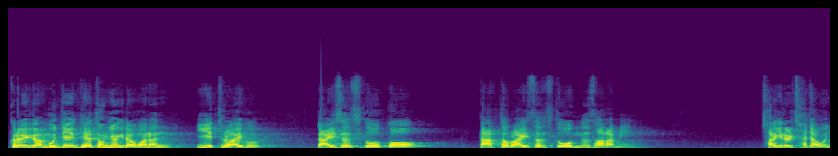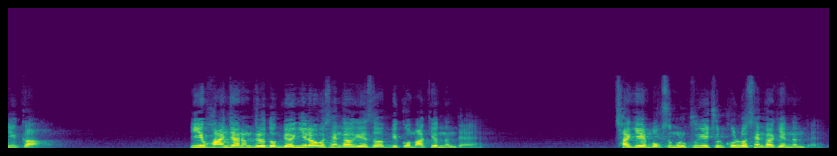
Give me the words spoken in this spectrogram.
그러니까 문재인 대통령이라고 하는 이 드라이브 라이선스도 없고 닥터 라이선스도 없는 사람이 자기를 찾아오니까 이 환자는 그래도 명의라고 생각해서 믿고 맡겼는데 자기의 목숨을 구해줄 걸로 생각했는데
